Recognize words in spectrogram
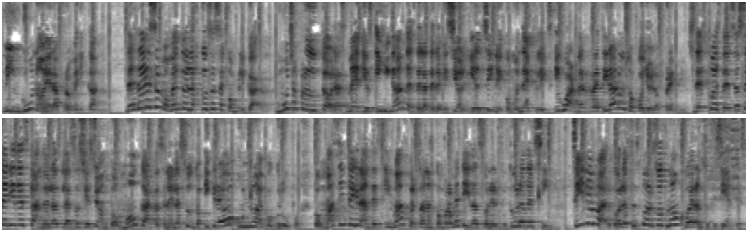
ninguno era afroamericano. Desde ese momento las cosas se complicaron. Muchas productoras, medios y gigantes de la televisión y el cine como Netflix y Warner retiraron su apoyo a los premios. Después de esa serie de escándalos, la asociación tomó cartas en el asunto y creó un nuevo grupo, con más integrantes y más personas comprometidas con el futuro del cine. Sin embargo, los esfuerzos no fueron suficientes.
